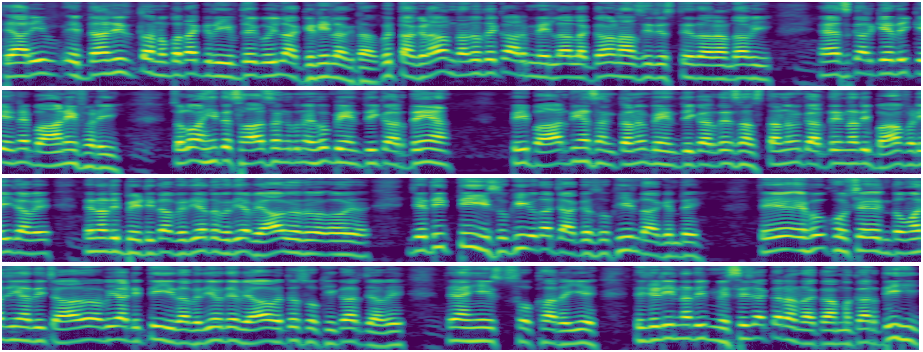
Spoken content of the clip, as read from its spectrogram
ਤਿਆਰੀ ਇਦਾਂ ਜੀ ਤੁਹਾਨੂੰ ਪਤਾ ਗਰੀਬ ਦੇ ਕੋਈ ਲੱਗ ਨਹੀਂ ਲੱਗਦਾ। ਕੋਈ ਤਗੜਾ ਹੁੰਦਾ ਤਾਂ ਉਹਦੇ ਘਰ ਮੇਲਾ ਲੱਗਾ ਹੋਣਾ ਸੀ ਰਿਸ਼ਤੇਦਾਰਾਂ ਦਾ ਵੀ। ਇਸ ਕਰਕੇ ਇਹਦੀ ਕਿਸੇ ਨੇ ਬਾਹ ਨਹੀਂ ਫੜੀ। ਚਲੋ ਅਸੀਂ ਤੇ ਸਾਧ ਸੰਗਤ ਨੂੰ ਇਹੋ ਬੇਨਤੀ ਕਰਦੇ ਆਂ ਵੀ ਬਾਹਰ ਦੀਆਂ ਸੰਗਤਾਂ ਨੂੰ ਵੀ ਬੇਨਤੀ ਕਰਦੇ, ਸੰਸਥਾ ਨੂੰ ਵੀ ਕਰਦੇ, ਇਹਨਾਂ ਦੀ ਬਾਹ ਫੜੀ ਜਾਵੇ ਤੇ ਇਹਨਾਂ ਦੀ ਬੇਟੀ ਦਾ ਵਧੀਆ ਤੋਂ ਵਧੀਆ ਵਿਆਹ ਹੋਵੇ। ਜਿਹਦੀ ਧੀ ਸੁਖੀ, ਉਹਦਾ ਜੱਗ ਸੁਖੀ ਹੁੰਦਾ ਕਹਿੰਦੇ। ਤੇ ਇਹੋ ਖੁਸ਼ ਦੋਵਾਂ ਜੀਆਂ ਦੀ ਚਾਹ ਵਾ ਵੀ ਸਾਡੀ ਧੀ ਦਾ ਵਧੀਆ ਵਧੀਆ ਵਿਆਹ ਹੋਵੇ ਤੇ ਸੁਖੀ ਘਰ ਜਾਵੇ ਤੇ ਅਸੀਂ ਸੌਖਾ ਰਹੀਏ। ਤੇ ਜਿਹੜੀ ਇਹਨਾਂ ਦੀ ਮੈਸੇਜ ਆ ਘਰਾਂ ਦਾ ਕੰਮ ਕਰਦੀ ਸੀ,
